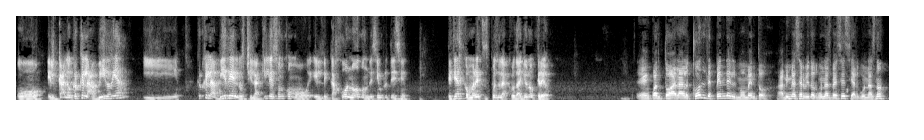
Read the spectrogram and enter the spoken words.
O el calo, creo que la birria y creo que la birria y los chilaquiles son como el de cajón, ¿no? Donde siempre te dicen, te tienes comer esto después de la cruda. Yo no creo. En cuanto al alcohol, depende el momento. A mí me ha servido algunas veces y algunas no.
